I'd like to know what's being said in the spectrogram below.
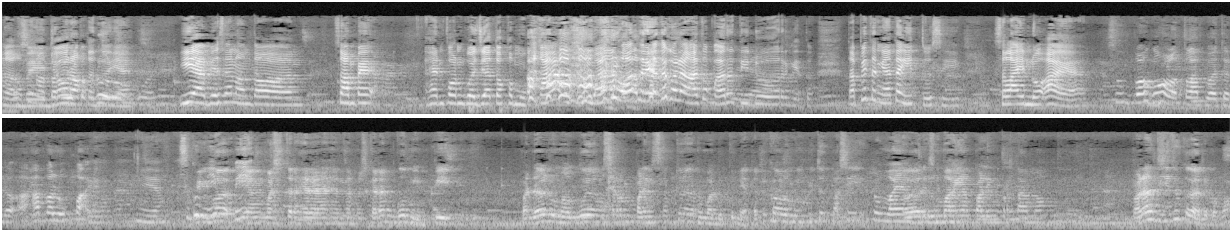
nggak ngebayangin jorok tentunya. iya biasa nonton. Sampai handphone gue jatuh ke muka baru oh ternyata gue udah ngantuk baru tidur gitu. Tapi ternyata itu sih selain doa ya. Sumpah gue kalau telat baca doa apa lupa gitu iya. Tapi gue yang masih terheran-heran sampai sekarang gue mimpi. Padahal rumah gue yang serem paling serem tuh yang rumah dukun ya. Tapi kalau mimpi tuh pasti Rumah yang terserem. rumah yang paling pertama. Padahal di situ gak ada apa-apa.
